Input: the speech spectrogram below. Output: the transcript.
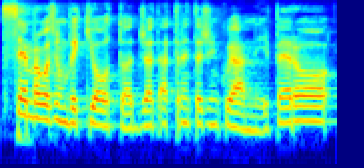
Sembra quasi un vecchiotto, ha già ha 35 anni, però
